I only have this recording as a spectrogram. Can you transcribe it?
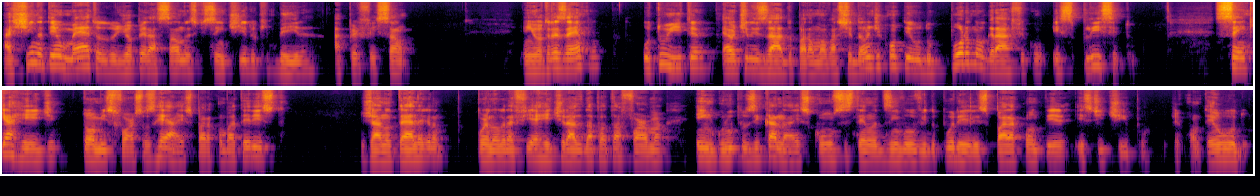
A China tem um método de operação neste sentido que beira a perfeição. Em outro exemplo, o Twitter é utilizado para uma vastidão de conteúdo pornográfico explícito, sem que a rede tome esforços reais para combater isto. Já no Telegram, pornografia é retirada da plataforma em grupos e canais com um sistema desenvolvido por eles para conter este tipo de conteúdo.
